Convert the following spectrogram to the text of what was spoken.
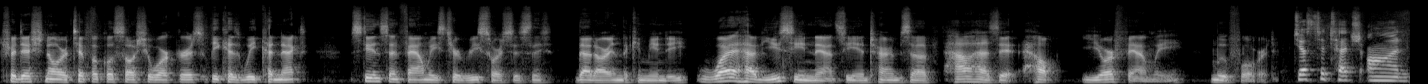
traditional or typical social workers because we connect students and families to resources that are in the community. What have you seen, Nancy, in terms of how has it helped your family move forward? Just to touch on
